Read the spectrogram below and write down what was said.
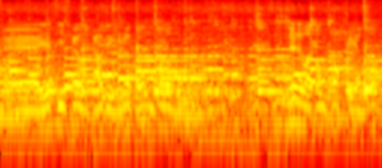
誒，一支槍就搞掂佢啦，講咁多都冇。用。即係你話當國技又冇得講。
